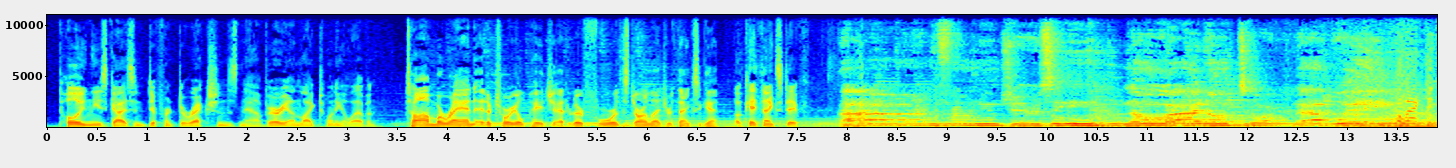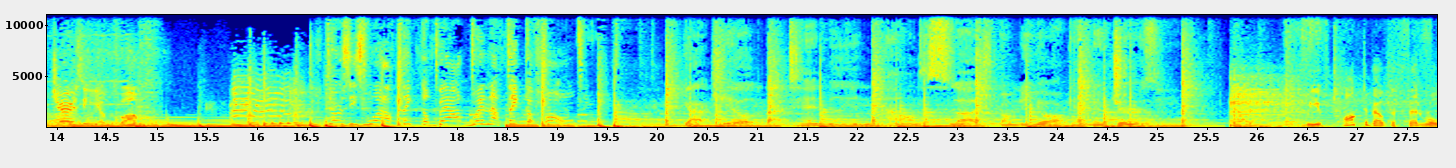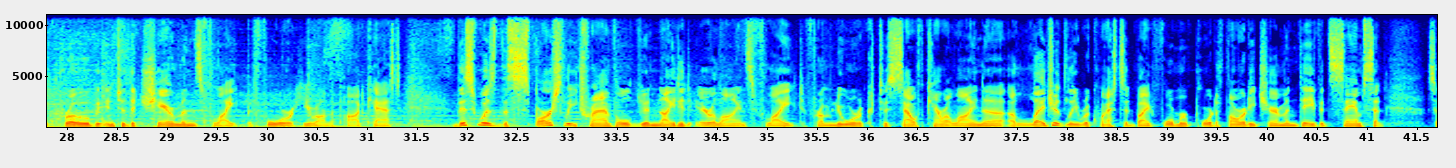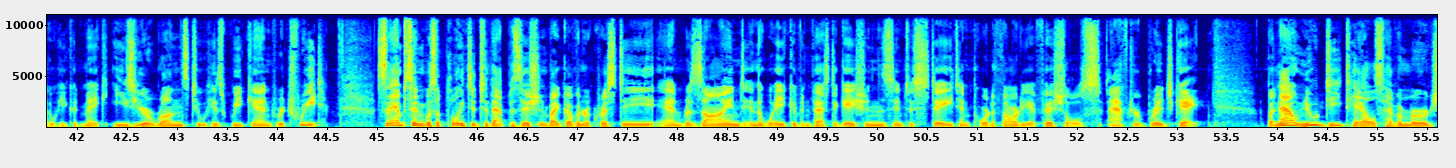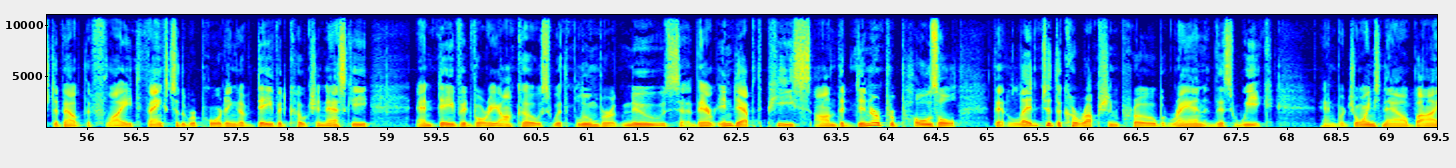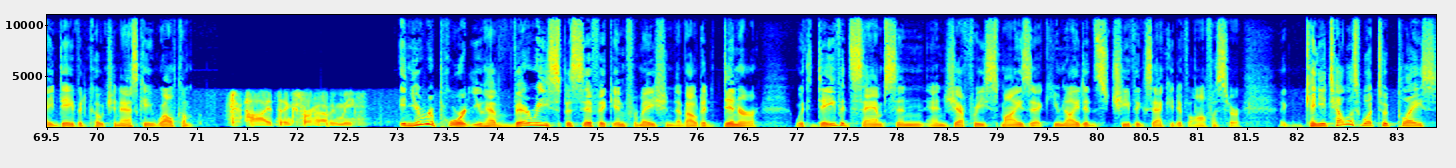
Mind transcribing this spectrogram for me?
pulling these guys in different directions now, very unlike 2011. Tom Moran, editorial page editor for the Star Ledger. Thanks again. Okay, thanks, Dave. I'm from New Jersey. No, I don't talk that way. Go back to Jersey, you bum. Jersey's what I think about when I think of home. Got killed by 10 million York and New Jersey. We've talked about the federal probe into the chairman's flight before here on the podcast. This was the sparsely traveled United Airlines flight from Newark to South Carolina, allegedly requested by former Port Authority Chairman David Samson so he could make easier runs to his weekend retreat. Samson was appointed to that position by Governor Christie and resigned in the wake of investigations into state and Port Authority officials after Bridgegate. But now new details have emerged about the flight thanks to the reporting of David Kocieniewski and David Voreacos with Bloomberg News. Their in depth piece on the dinner proposal that led to the corruption probe ran this week. And we're joined now by David Kocieniewski. Welcome. Hi, thanks for having me. In your report, you have very specific information about a dinner with David Samson and Jeffrey Smisek, United's chief executive officer. Can you tell us what took place?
